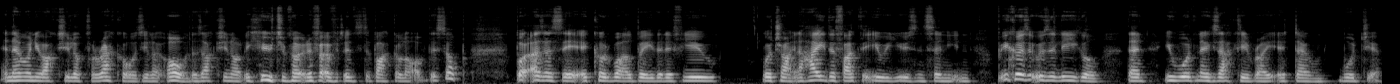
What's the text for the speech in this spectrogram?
And then when you actually look for records, you're like, oh, there's actually not a huge amount of evidence to back a lot of this up. But as I say, it could well be that if you were trying to hide the fact that you were using sin eating because it was illegal, then you wouldn't exactly write it down, would you?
